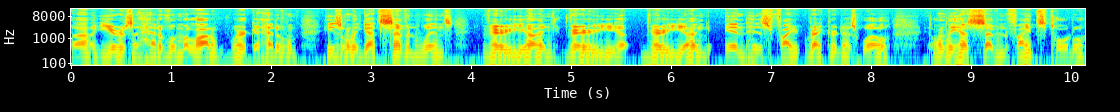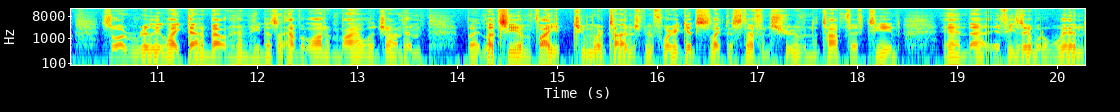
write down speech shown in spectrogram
uh, years ahead of him, a lot of work ahead of him. He's only got seven wins. Very young, very very young in his fight record as well. Only has seven fights total, so I really like that about him. He doesn't have a lot of mileage on him. But let's see him fight two more times before he gets like a Stefan Struve in the top 15. And uh, if he's able to win,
